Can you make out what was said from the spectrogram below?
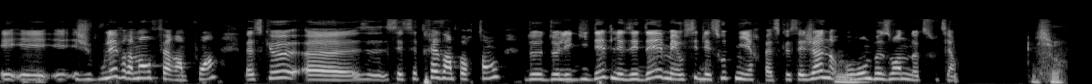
Et, et, et je voulais vraiment faire un point parce que euh, c'est très important de, de les guider de les aider mais aussi de les soutenir parce que ces jeunes mmh. auront besoin de notre soutien. Bien sûr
